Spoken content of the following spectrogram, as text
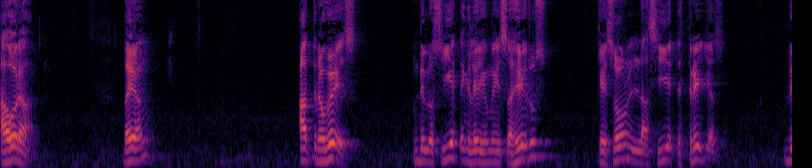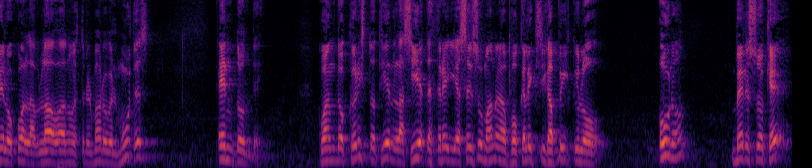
Ahora, vean, a través de los siete mensajeros, que son las siete estrellas, de lo cual hablaba nuestro hermano Bermúdez, en donde, cuando Cristo tiene las siete estrellas en su mano, en Apocalipsis capítulo 1, verso qué?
